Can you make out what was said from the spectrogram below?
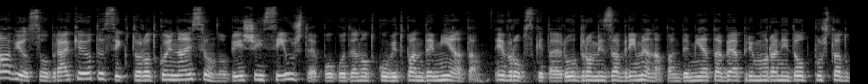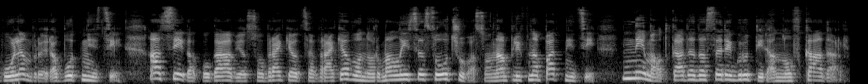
Авиосообраќајот е секторот кој најсилно беше и се уште е погоден од ковид пандемијата. Европските аеродроми за време на пандемијата беа приморани да отпуштат голем број работници, а сега кога авиосообраќајот се враќа во нормала и се соочува со наплив на патници, нема од каде да се регрутира нов кадар.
